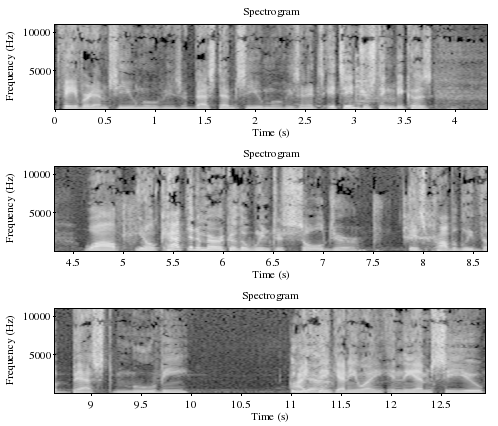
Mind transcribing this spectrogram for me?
favorite MCU movies or best MCU movies, and it's it's interesting because while you know Captain America: The Winter Soldier is probably the best movie, yeah. I think anyway in the MCU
